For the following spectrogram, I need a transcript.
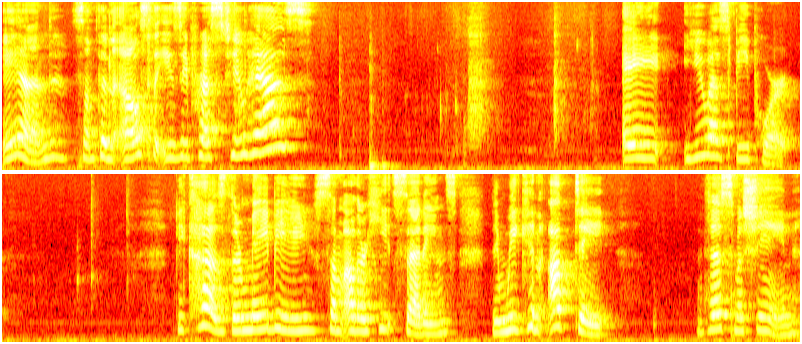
And something else the Easy Press 2 has, a USB port because there may be some other heat settings, then we can update this machine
